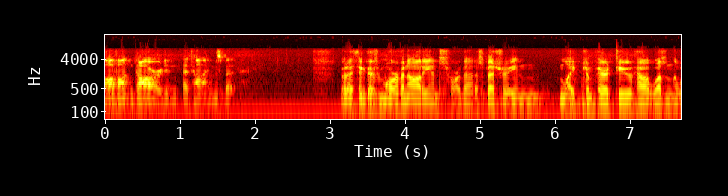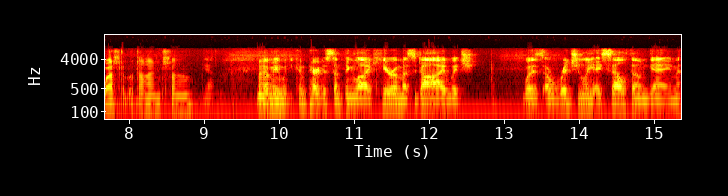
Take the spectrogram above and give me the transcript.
avant-garde in, at times, but But I think there's more of an audience for that, especially in like compared to how it was in the West at the time. So Yeah. Maybe. I mean, when you compare it to something like Hero Must Die, which was originally a cell phone game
